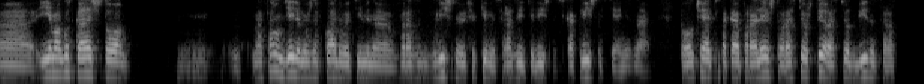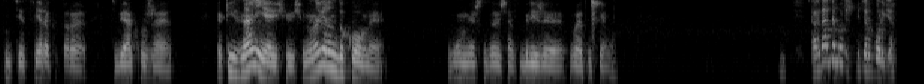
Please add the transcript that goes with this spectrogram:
и я могу сказать, что на самом деле нужно вкладывать именно в, раз, в личную эффективность, развитие личности, как личности, я не знаю. Получается такая параллель, что растешь ты, растет бизнес, растут все сферы, которые тебя окружают. Какие знания я еще ищу? Ну, наверное, духовные. Ну, мне что-то сейчас ближе в эту тему. Когда ты будешь в Петербурге?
